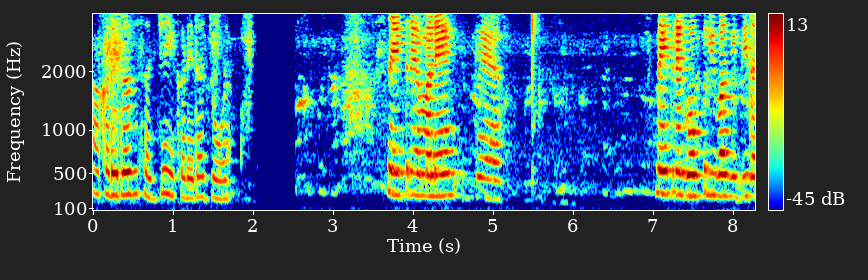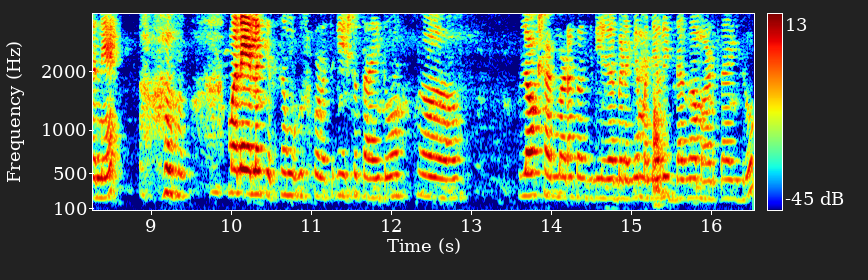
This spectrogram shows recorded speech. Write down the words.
ಆ ಕಡೆ ಇರೋದು ಸಜ್ಜೆ, ಈ ಕಡೆ ಇರೋದು ಜೋಳ. ಸ್ನೇಹಿತರೆ ಮನೆಗೆ ಸ್ನೇಹಿತರೆ, ಗೋಕುಲ್ ಇವಾಗ ಇದ್ದಿದ್ದಾನೆ. ಮನೆಯೆಲ್ಲ ಕೆಲಸ ಮುಗಿಸ್ಕೊಳೋದಕ್ಕೆ ಇಷ್ಟೊತ್ತಾಯಿತು ವ್ಲಾಗ್ ಸ್ಟಾರ್ಟ್ ಮಾಡೋಕ್ಕಾಗಿರಲಿಲ್ಲ ಬೆಳಗ್ಗೆ ಮನೆಯವರು ಇದ್ದಾಗ ಮಾಡ್ತಾ ಇದ್ರು.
